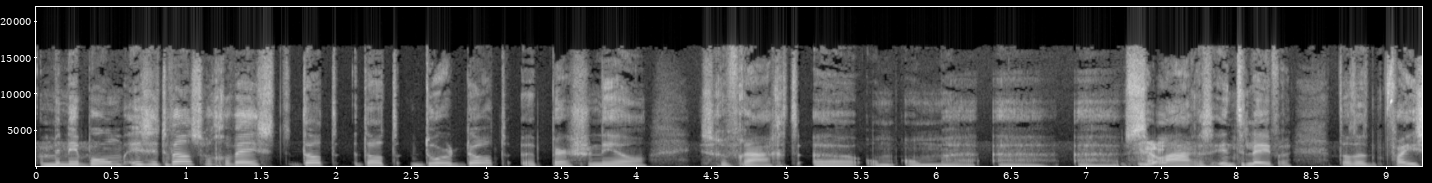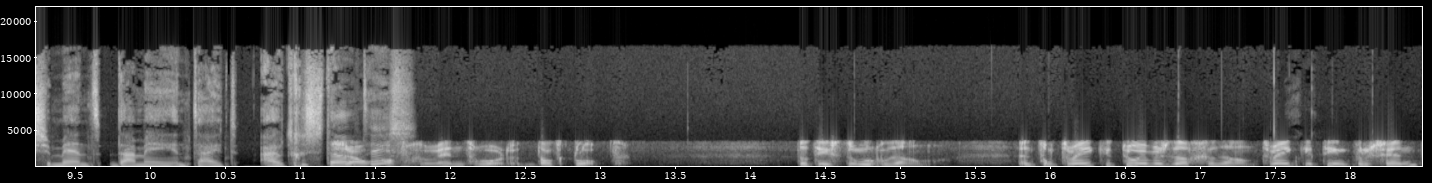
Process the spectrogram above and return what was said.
Meneer Bom, is het wel zo geweest dat, dat doordat uh, personeel is gevraagd uh, om, om uh, salaris ja. in te leveren... dat het faillissement daarmee een tijd uitgesteld Zou is? Zou afgewend worden, dat klopt. Dat is toen gedaan. En tot twee keer toe hebben ze dat gedaan. Twee keer 10 procent.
